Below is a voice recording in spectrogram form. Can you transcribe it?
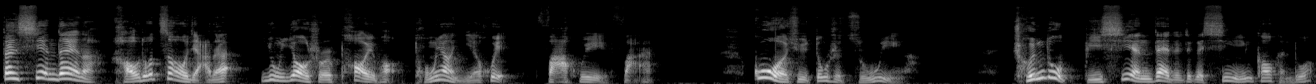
但现在呢，好多造假的用药水泡一泡，同样也会发灰发暗。过去都是足银啊，纯度比现代的这个新银高很多，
